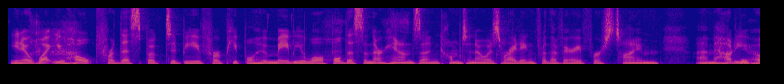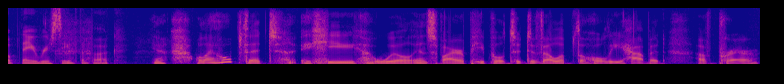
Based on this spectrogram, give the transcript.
you know, what you hope for this book to be for people who maybe will hold this in their hands and come to know his writing for the very first time. Um, how do you yeah. hope they receive the book? Yeah. Well, I hope that he will inspire people to develop the holy habit of prayer.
